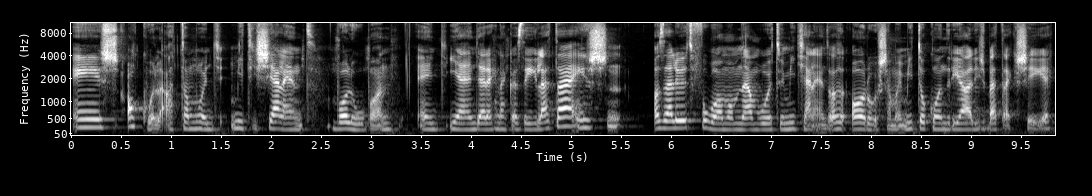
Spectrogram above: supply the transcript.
és akkor láttam, hogy mit is jelent valóban egy ilyen gyereknek az élete, és azelőtt fogalmam nem volt, hogy mit jelent arról sem, hogy mitokondriális betegségek.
